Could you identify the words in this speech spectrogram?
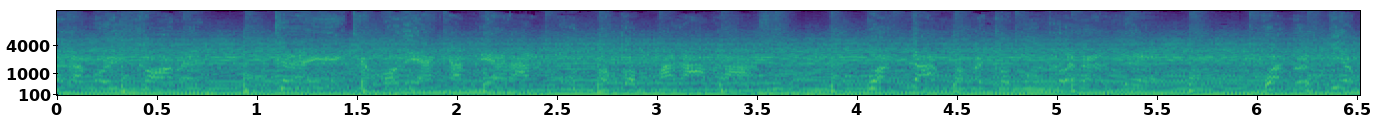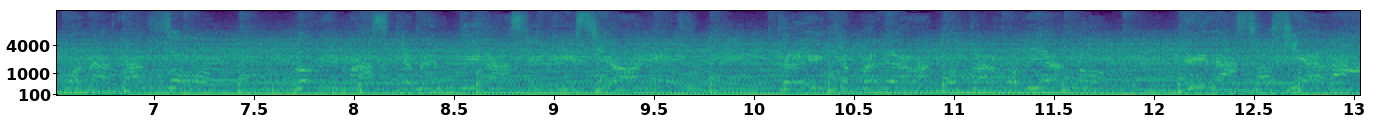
Era muy joven, creí que podía cambiar al mundo con palabras, guardándome como un rebelde. Cuando el tiempo me alcanzó, no vi más que mentiras y visiones. Creí que peleaba contra el gobierno y la sociedad.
